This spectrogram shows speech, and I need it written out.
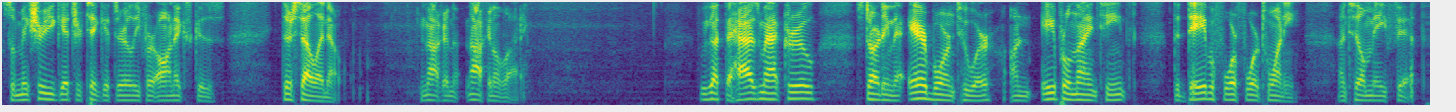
so make sure you get your tickets early for Onyx because they're selling out. Not gonna not gonna lie. We got the Hazmat Crew starting the Airborne Tour on April 19th, the day before 420, until May 5th.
